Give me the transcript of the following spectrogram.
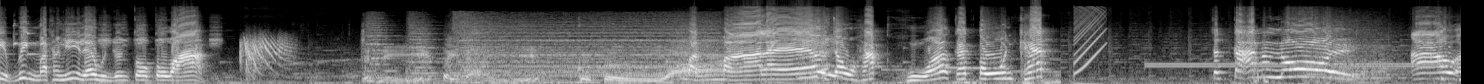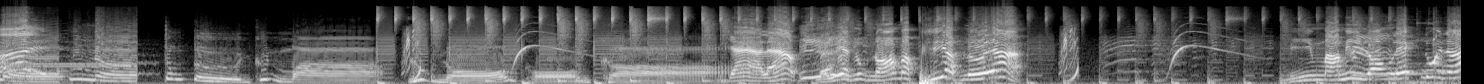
ีบวิ่งมาทางนี้แล้วหุ่นยนต์โกโกวามันมาแล้วเจ้าฮักหัวการ์ตูนแคทจัดการมันเลยอ้าวเอ้ยนี่นาจงตื่นขึ้นมาลูกน้องของข้าแย่แล้วมันเรียกลูกน้องมาเพียบเลยอะมีมามี่ลองเล็กด้วยนะ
